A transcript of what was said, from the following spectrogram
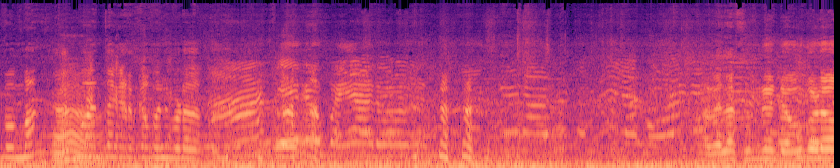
ಬೊಮ್ಮ ಅಂತ ಕರ್ಕೊಂಡ್ ಬಂದ್ಬಿಡೋದು. ಆ, ಬೇರೆ ಭಯ ಅದು. ಅವೆಲ್ಲ ಸುಮ್ಮನೆ ಡೌಗಳು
